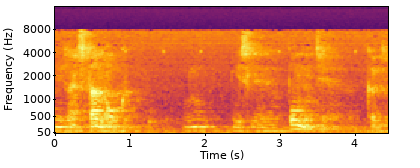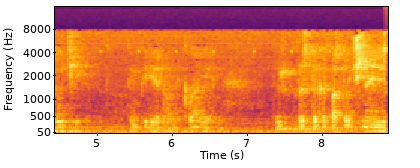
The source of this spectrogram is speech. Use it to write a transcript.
не знаю, станок. Ну, если помните, как звучит этот темперированный клавир, это же просто как поточная линия.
